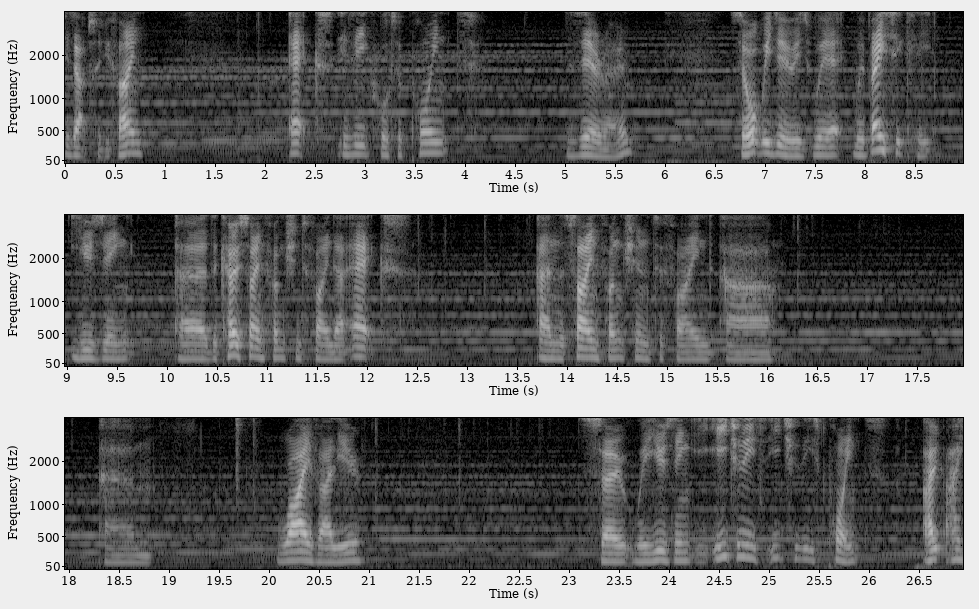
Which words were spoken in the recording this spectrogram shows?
is absolutely fine x is equal to point 0. So what we do is we're, we're basically using uh, the cosine function to find our x and the sine function to find our um, y value. So we're using each of these each of these points. I, I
